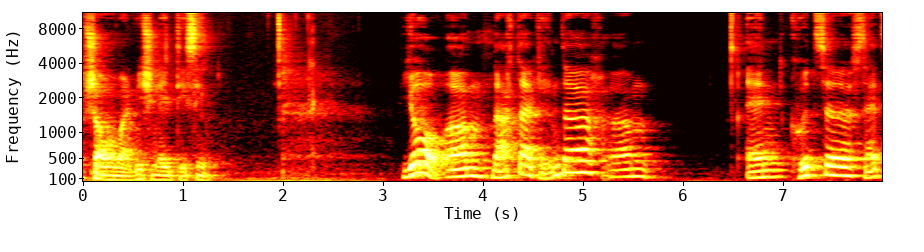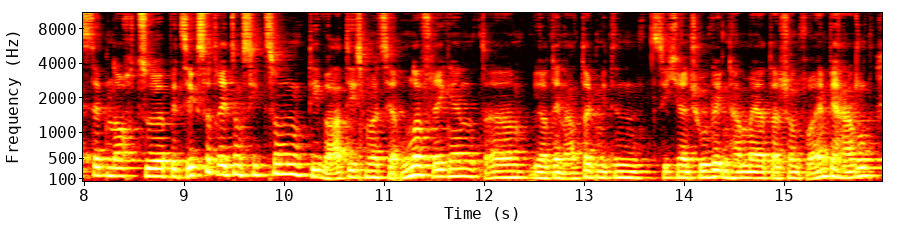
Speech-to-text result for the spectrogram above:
Schauen wir mal, wie schnell die sind. Ja, ähm, nach der Agenda ähm, ein kurzer Sidestep noch zur Bezirksvertretungssitzung. Die war diesmal sehr unaufregend. Ähm, ja, den Antrag mit den sicheren Schulwegen haben wir ja da schon vorhin behandelt.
